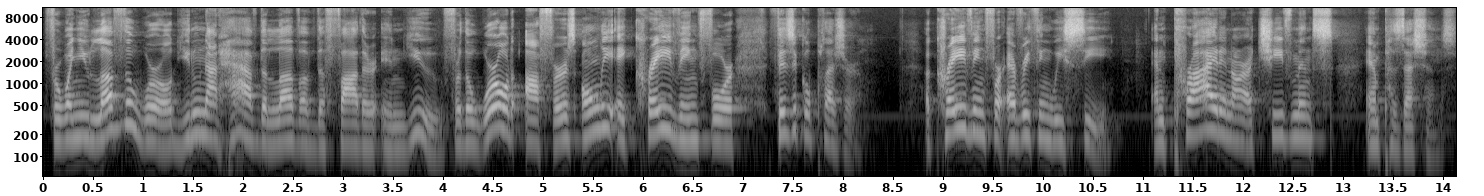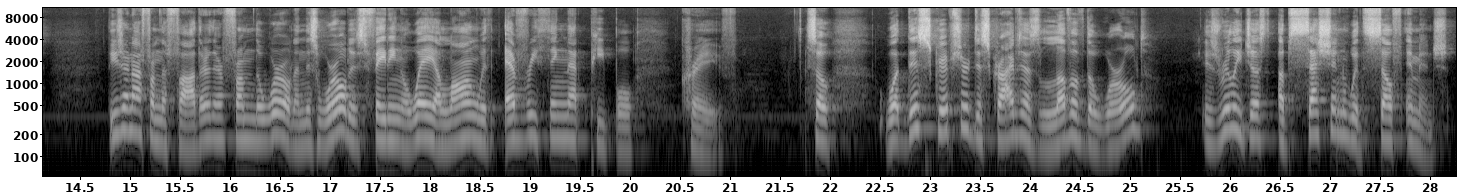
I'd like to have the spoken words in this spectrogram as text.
For when you love the world, you do not have the love of the Father in you. For the world offers only a craving for physical pleasure, a craving for everything we see, and pride in our achievements and possessions. These are not from the Father, they're from the world. And this world is fading away along with everything that people crave. So, what this scripture describes as love of the world is really just obsession with self image.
